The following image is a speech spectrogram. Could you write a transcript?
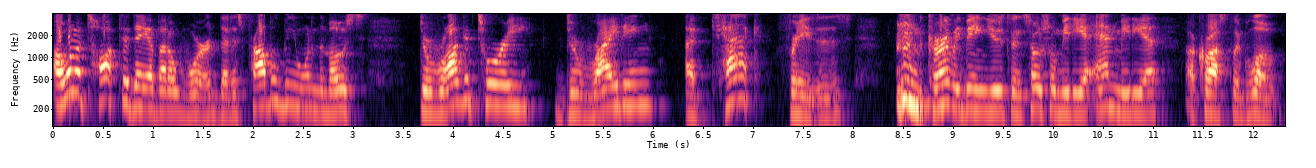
I want to talk today about a word that is probably one of the most derogatory, deriding, attack phrases currently being used in social media and media across the globe.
